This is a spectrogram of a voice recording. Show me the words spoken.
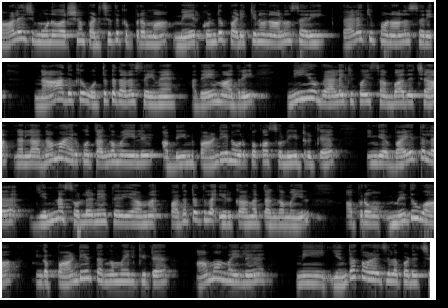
காலேஜ் மூணு வருஷம் படிச்சதுக்கு அப்புறமா மேற்கொண்டு படிக்கணும்னாலும் சரி வேலைக்கு போனாலும் சரி நான் அதுக்கு ஒத்துக்க தானே செய்வேன். அதே மாதிரி நீயும் வேலைக்கு போய் சம்பாதிச்சா நல்லாதாம்மா இருக்கும் தங்கமயில் அப்படின்னு பாண்டியன் ஒரு பக்கம் சொல்லிட்டு இருக்க இங்க பயத்துல என்ன சொல்லனே தெரியாம பதட்டத்துல இருக்காங்க தங்கமயில். அப்புறம் மெதுவா இங்க பாண்டியன் தங்கமயில் கிட்ட ஆமா மயிலு நீ எந்த காலேஜில் படித்த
